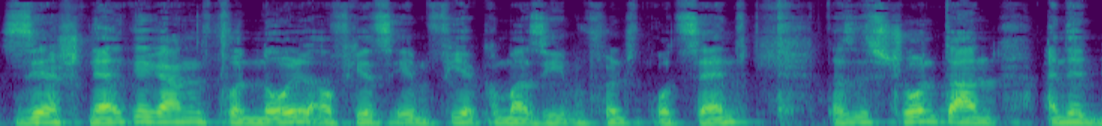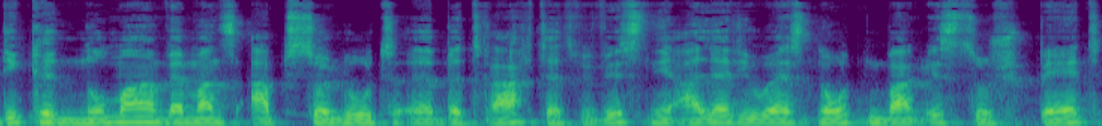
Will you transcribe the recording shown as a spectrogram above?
sehr schnell gegangen von 0 auf jetzt eben 4,75 Prozent. Das ist schon dann eine dicke Nummer, wenn man es absolut gut äh, betrachtet. Wir wissen ja alle, die US-Notenbank ist zu spät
